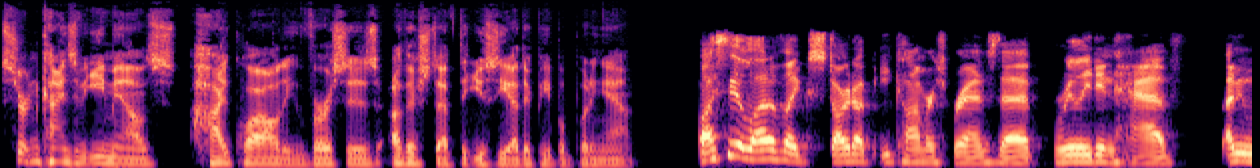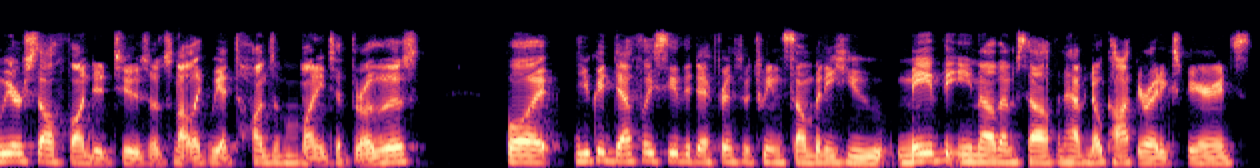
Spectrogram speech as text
certain kinds of emails high quality versus other stuff that you see other people putting out? Well, I see a lot of like startup e-commerce brands that really didn't have. I mean, we were self-funded too, so it's not like we had tons of money to throw to this. But you could definitely see the difference between somebody who made the email themselves and have no copyright experience,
